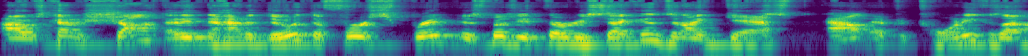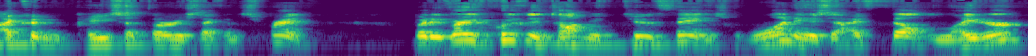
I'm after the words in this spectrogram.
I was kind of shocked. I didn't know how to do it. The first sprint is supposed to be 30 seconds, and I gasped out after 20 because I, I, couldn't pace a 30 second sprint. But it very quickly taught me two things. One is I felt lighter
